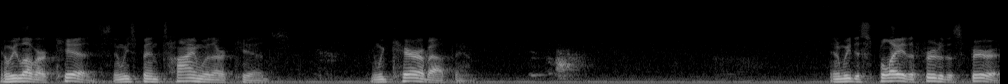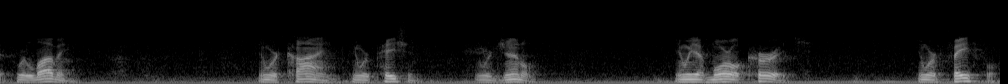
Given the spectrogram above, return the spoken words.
And we love our kids, and we spend time with our kids, and we care about them. And we display the fruit of the Spirit. We're loving, and we're kind, and we're patient, and we're gentle, and we have moral courage, and we're faithful,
